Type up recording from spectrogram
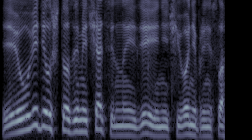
и увидел, что замечательная идея ничего не принесла.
